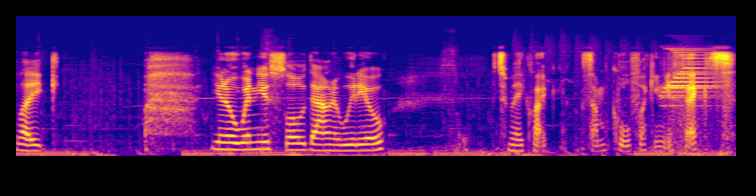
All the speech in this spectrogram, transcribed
Like, you know, when you slow down a video to make like some cool fucking effects.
